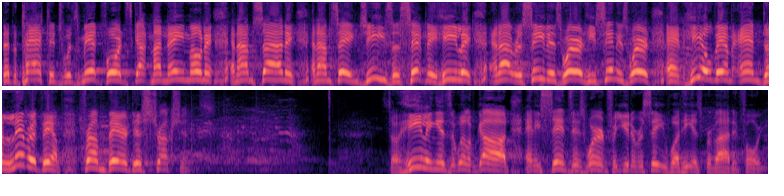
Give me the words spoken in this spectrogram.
that the package was meant for it. It's got my name on it, and I'm signing and I'm saying, Jesus sent me healing, and I receive His word. He sent His word and healed them and delivered them from their destructions. So healing is the will of God, and He sends His word for you to receive what He has provided for you.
